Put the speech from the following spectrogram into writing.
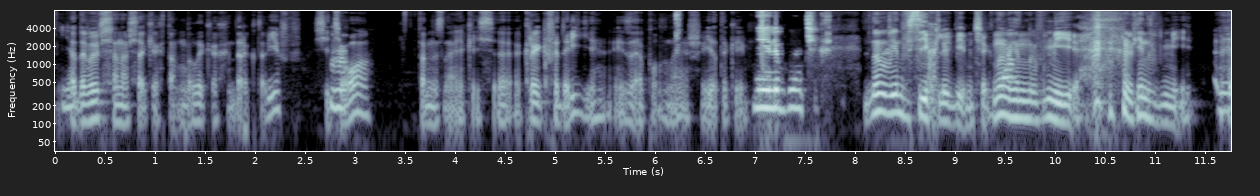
я дивився на всяких там великих директорів, CTO, ага. там, не знаю, якийсь е, Крейг Федерігі із Apple, знаєш, я такий. Мій любимчик. Ну, він всіх любімчик, ну він вміє. Він вміє.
